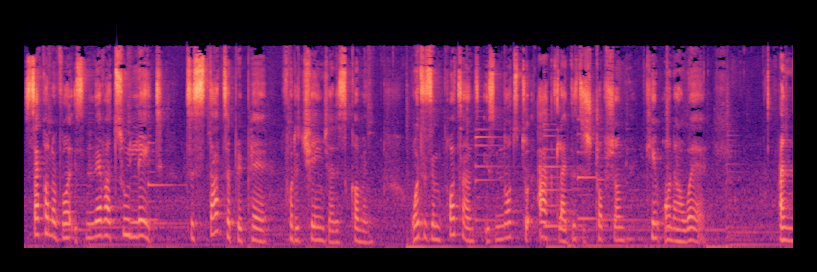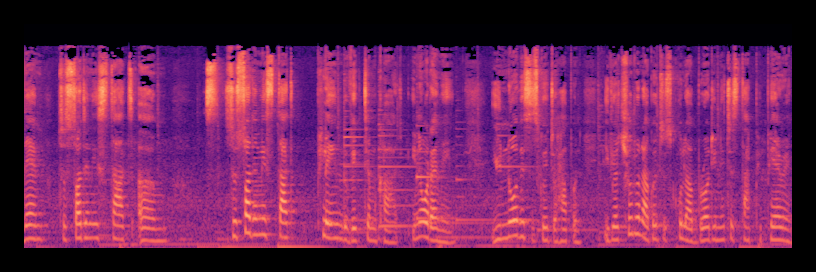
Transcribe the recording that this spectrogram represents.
Second of all, it's never too late to start to prepare for the change that is coming. What is important is not to act like this disruption came unaware and then to suddenly start um, to suddenly start playing the victim card. You know what I mean? You know this is going to happen. If your children are going to school abroad, you need to start preparing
